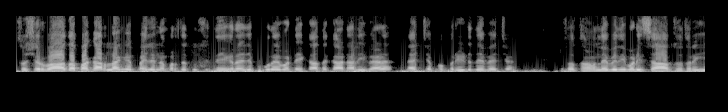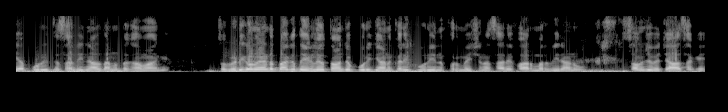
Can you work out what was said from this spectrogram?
ਸੋ ਸ਼ੁਰੂਆਤ ਆਪਾਂ ਕਰ ਲਾਂਗੇ। ਪਹਿਲੇ ਨੰਬਰ ਤੇ ਤੁਸੀਂ ਦੇਖ ਰਹੇ ਜੇ ਪੂਰੇ ਵੱਡੇ ਕੱਦ ਕਾਠ ਵਾਲੀ ਵੈੜ ਐਚਐਫ ਬਰੀਡ ਦੇ ਵਿੱਚ। ਸੋ ਥਣ ਦੇ ਵੀ ਦੀ ਬੜੀ ਸਾਫ਼ ਸੁਥਰੀ ਆ ਪੂਰੀ ਤਸੱਲੀ ਨਾਲ ਤੁਹਾਨੂੰ ਦਿਖਾਵਾਂਗੇ। ਸੋ ਵੀਡੀਓ ਨੂੰ ਐਂਡ ਤੱਕ ਦੇਖ ਲਿਓ ਤਾਂ ਜੋ ਪੂਰੀ ਜਾਣਕਾਰੀ ਪੂਰੀ ਇਨਫੋਰਮੇਸ਼ਨ ਸਾਰੇ ਫਾਰਮਰ ਵੀਰਾਂ ਨੂੰ ਸਮਝ ਵਿੱਚ ਆ ਸਕੇ।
